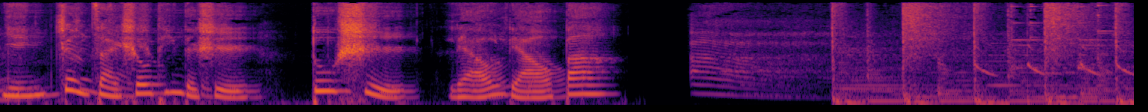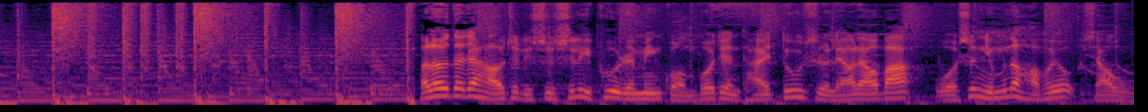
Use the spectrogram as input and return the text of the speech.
您正在收听的是《都市聊聊吧》。Hello，大家好，这里是十里铺人民广播电台《都市聊聊吧》，我是你们的好朋友小五。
